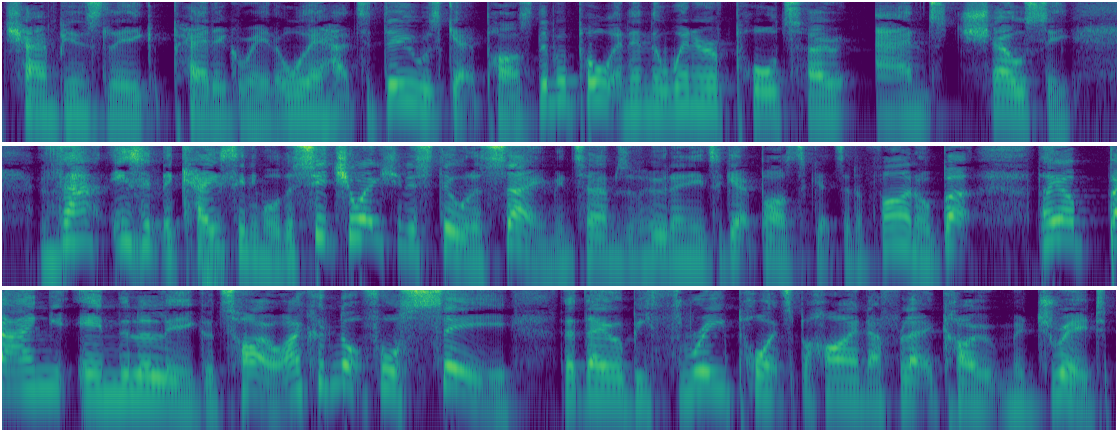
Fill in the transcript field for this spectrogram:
Champions League pedigree. All they had to do was get past Liverpool and then the winner of Porto and Chelsea. That isn't the case anymore. The situation is still the same in terms of who they need to get past to get to the final, but they are bang in the La Liga title. I could not foresee that they would be three points behind Atletico Madrid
